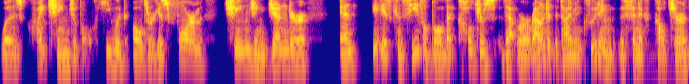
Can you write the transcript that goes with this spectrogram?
was quite changeable. He would alter his form, changing gender, and it is conceivable that cultures that were around at the time, including the Finnic culture,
